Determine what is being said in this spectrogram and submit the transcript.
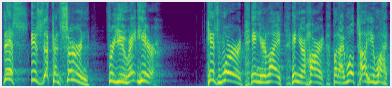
This is the concern for you right here. His word in your life, in your heart. But I will tell you what,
